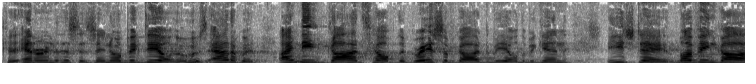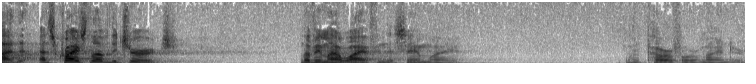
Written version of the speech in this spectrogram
could enter into this and say, No big deal? Who's adequate? I need God's help, the grace of God to be able to begin each day loving God as Christ loved the church, loving my wife in the same way. What a powerful reminder.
